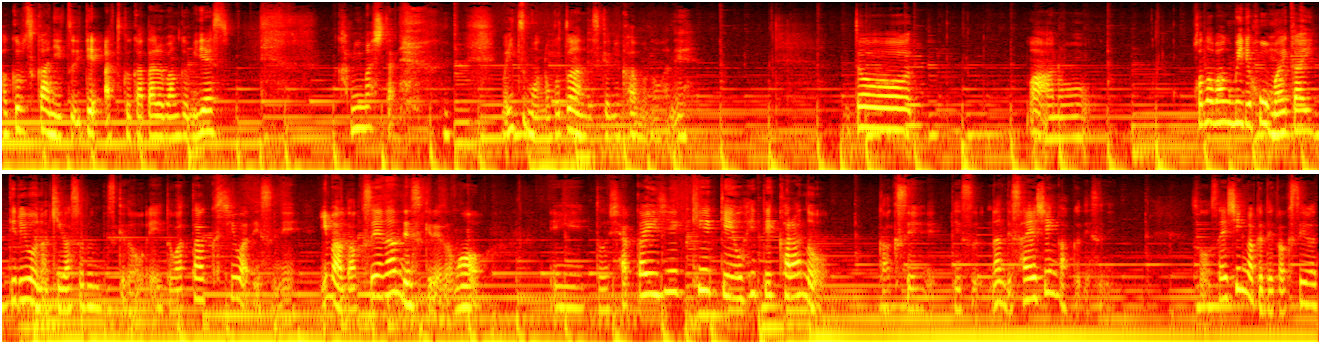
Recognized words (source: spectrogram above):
博物館について熱く語る番組です。噛みましたね。まあいつものことなんですけどね噛むのはね。えっとまああのこの番組でほぼ毎回言ってるような気がするんですけど、えーと、私はですね今学生なんですけれども、えーと、社会人経験を経てからの学生です。なんで最新学ですね。そう最新学で学生は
